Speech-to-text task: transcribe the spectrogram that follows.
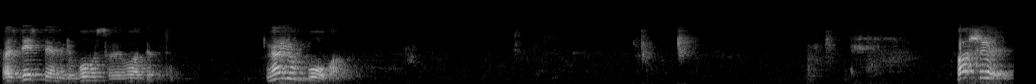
воздействия на любого своего адепта. На любого. Ваши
